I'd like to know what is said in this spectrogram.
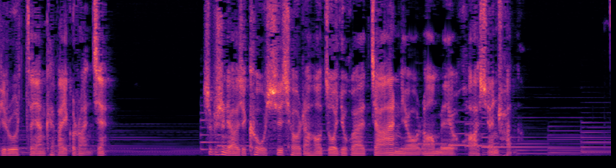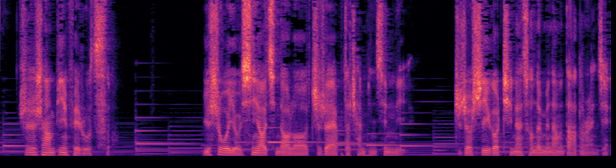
比如怎样开发一个软件，是不是了解客户需求，然后做 UI 加按钮，然后美化宣传呢？事实上并非如此。于是我有幸邀请到了智者 App 的产品经理。智者是一个体量相对没那么大的软件，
